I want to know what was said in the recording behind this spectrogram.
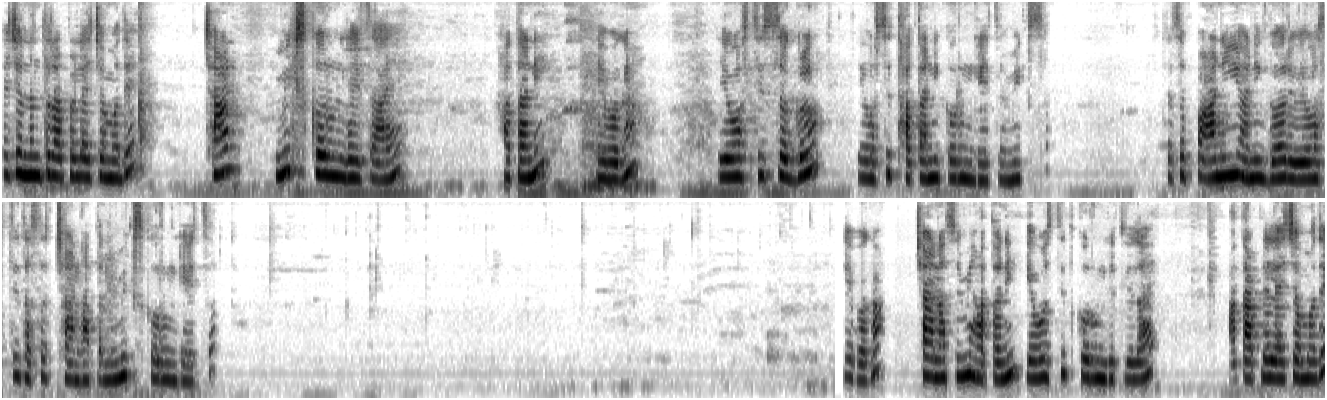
त्याच्यानंतर आपल्याला याच्यामध्ये छान मिक्स करून घ्यायचं आहे. हाताने हे बघा. व्यवस्थित सगळं व्यवस्थित हाताने करून घ्यायचं मिक्स त्याचं पाणी आणि गर व्यवस्थित असं छान हाताने मिक्स करून घ्यायचं. हे बघा. छान असं मी हाताने व्यवस्थित करून घेतलेलं आहे. आता आपल्याला याच्यामध्ये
